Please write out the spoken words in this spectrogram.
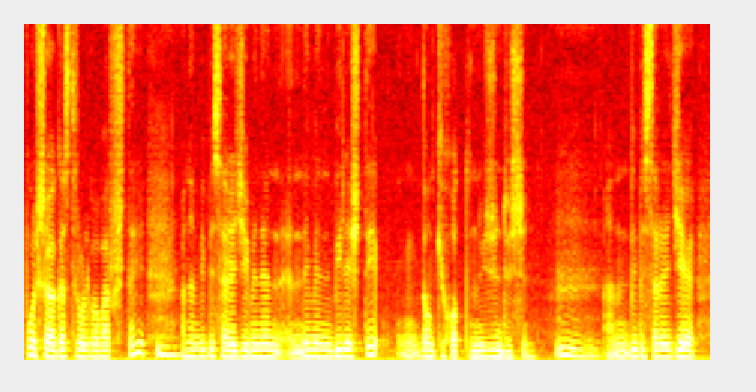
польшага гастролго барышты. Анан бибисара эже менен немени бийлешти. Дон кихоттун үзүндүсүн анан бибисара эже Э,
